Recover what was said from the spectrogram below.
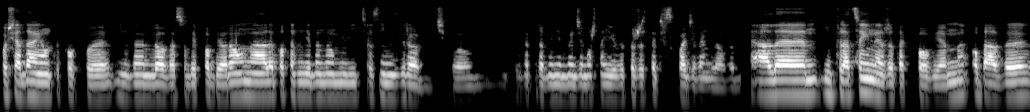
posiadają te kotły węglowe sobie pobiorą, no ale potem nie będą mieli co z nimi zrobić, bo tak naprawdę nie będzie można ich wykorzystać w składzie węglowym. Ale inflacyjne, że tak powiem, obawy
